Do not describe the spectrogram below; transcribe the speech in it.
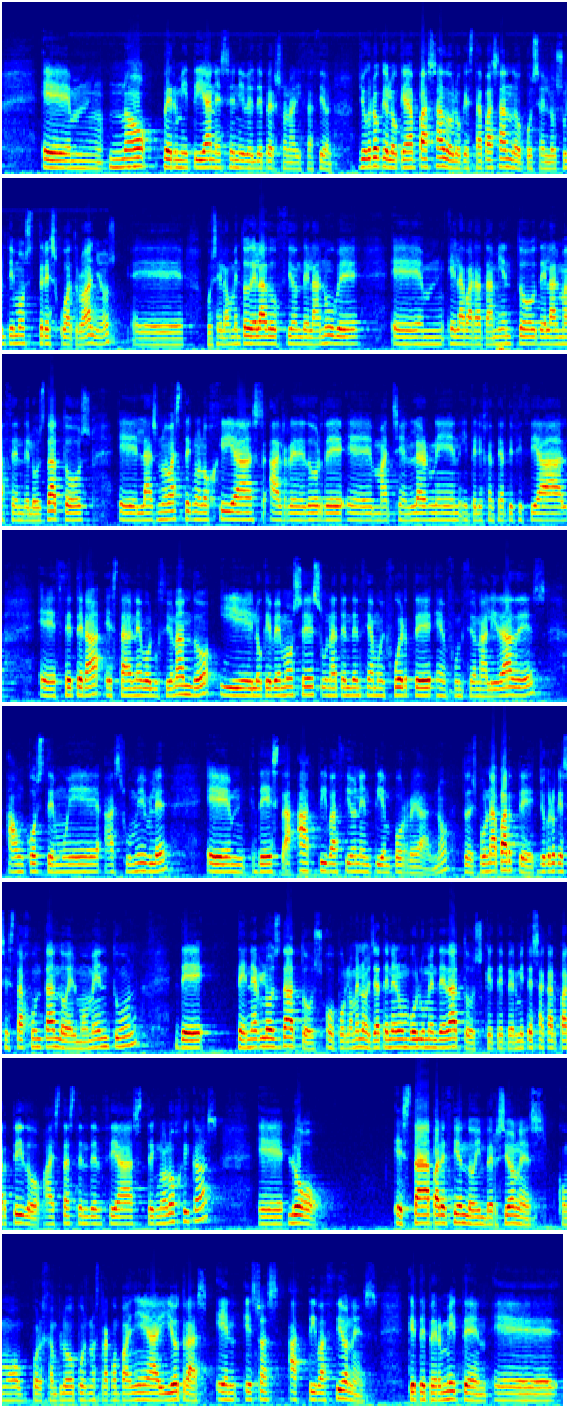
em, no permitían ese nivel de personalización. Yo creo que lo que ha pasado, lo que está pasando, pues en los últimos 3-4 años, eh, pues el aumento de la adopción de la nube, em, el abaratamiento del almacén de los datos, eh, las nuevas tecnologías alrededor de eh, machine learning, inteligencia artificial, etcétera, están evolucionando y lo que vemos es una tendencia muy fuerte en funcionalidades a un coste muy asumible eh, de esta activación en tiempo real. Entonces, por una parte, yo creo que se está juntando el momentum de tener los datos o por lo menos ya tener un volumen de datos que te permite sacar partido a estas tendencias tecnológicas. Eh, luego está apareciendo inversiones como por ejemplo pues nuestra compañía y otras en esas activaciones que te permiten eh,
